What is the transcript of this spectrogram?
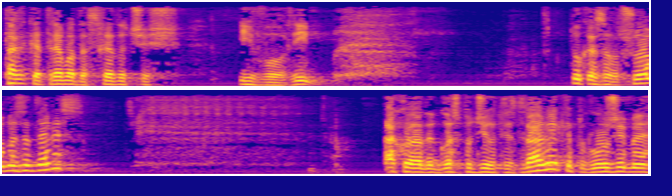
така ке треба да сведочеш и во Рим. Тука завршуваме за денес. Ако даде Господ живот и здравие, ќе продолжиме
